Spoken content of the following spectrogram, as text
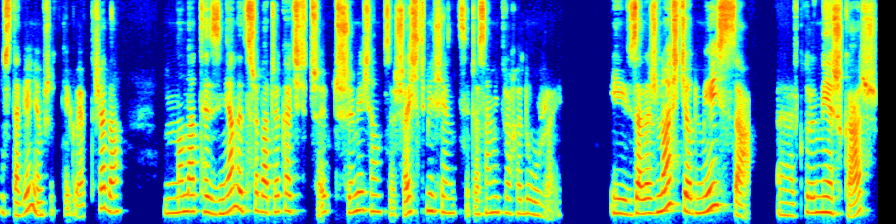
ustawieniem wszystkiego jak trzeba, no na te zmiany trzeba czekać 3, 3 miesiące, 6 miesięcy, czasami trochę dłużej. I w zależności od miejsca, e, w którym mieszkasz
